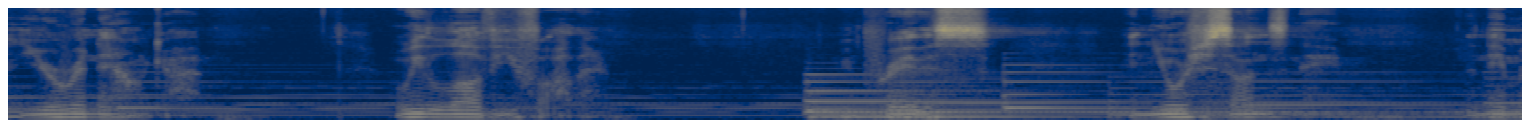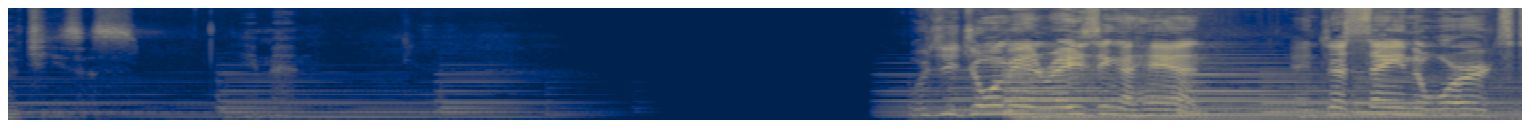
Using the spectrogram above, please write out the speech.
and your renown, God? We love you, Father. We pray this in your Son's name, the name of Jesus. Amen. Would you join me in raising a hand and just saying the words,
